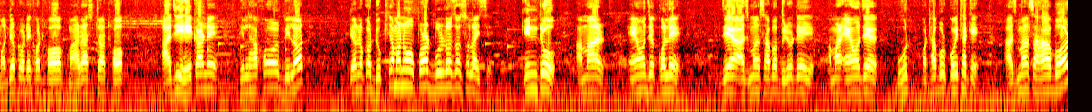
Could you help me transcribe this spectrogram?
মধ্যপ্ৰদেশত হওক মহাৰাষ্ট্ৰত হওক আজি সেইকাৰণে শিলহাসৰ বিলত তেওঁলোকৰ দুখীয়া মানুহৰ ওপৰত বুলডজাৰ চলাইছে। কিন্তু আমাৰ এওঁ যে ক'লে যে আজমল চাহাবৰ বিৰোধে আমাৰ এওঁ যে বহুত কথাবোৰ কৈ থাকে আজমল চাহাবৰ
